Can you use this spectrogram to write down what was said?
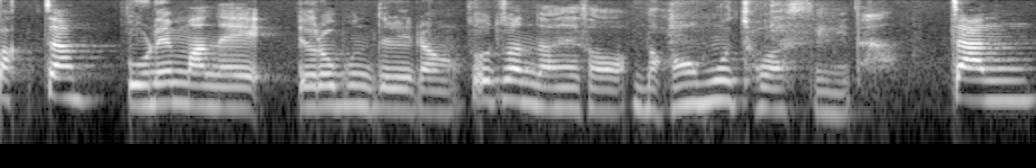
막잔! 오랜만에 여러분들이랑 소주 한잔 해서 너무 좋았습니다. 짠!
